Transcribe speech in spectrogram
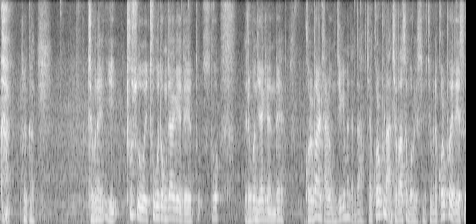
그러니까 저번에 이 투수의 투구 동작에 대해서도 여러 번 이야기를 했는데 골반을 잘 움직이면 된다. 제가 골프는 안 쳐봐서 모르겠어요. 저번에 골프에 대해서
